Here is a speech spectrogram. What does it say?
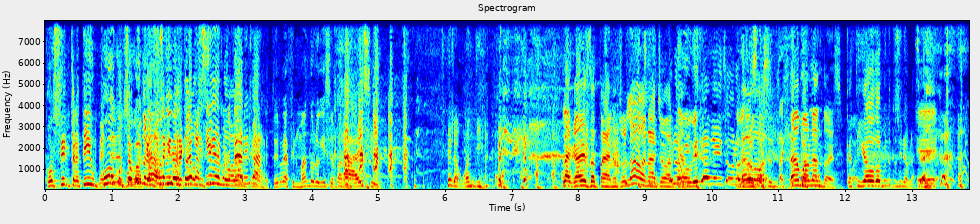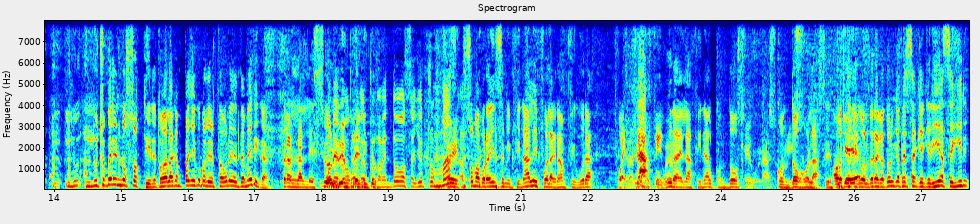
Concéntrate un poco, un segundo, acá. la cosa que lo reclama siempre cuando en el bar. Estoy reafirmando lo que dice Ah, Pana. ahí sí. La Wandy. La cabeza está en otro lado, Nacho. Estamos bien. Estamos Estamos Estábamos, hablando de eso. Castigado dos minutos sin hablar. Eh, y, y Lu- y Lucho Pérez no sostiene toda la campaña de Copa Libertadores de América. Tras las lesiones no plenitud. Coca Mendoza y otros más, Sí. asoma por ahí en semifinales y fue la gran figura. Fue la figura de la final con dos, golazo con dos golazos. Y después tenía que volver a Católica, pese a que quería seguir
